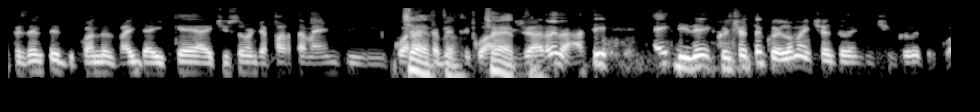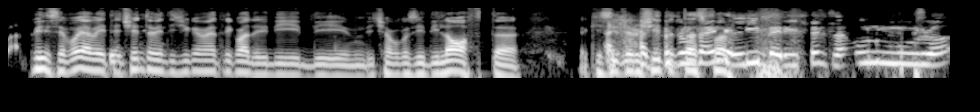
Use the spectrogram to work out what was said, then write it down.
presente quando vai da Ikea e ci sono gli appartamenti in 40 Certo, metri quadri certo. già arredati, e l'idea- il concetto è quello ma in 125 metri quadri. Quindi se voi avete 125 metri quadri di, di, diciamo così, di loft eh, che siete riusciti a trasformare liberi senza un muro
